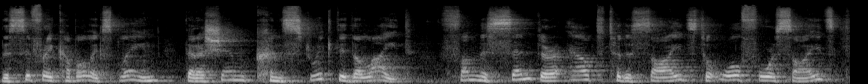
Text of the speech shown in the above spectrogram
The Sifrei Kabbalah explained that Hashem constricted the light from the center out to the sides, to all four sides,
